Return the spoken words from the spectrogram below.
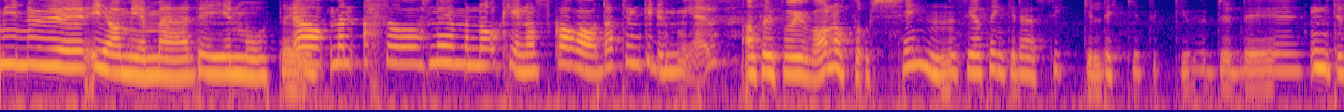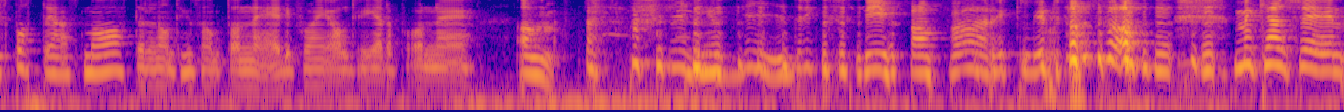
men nu är jag mer med dig än mot dig. Ja men alltså nej men okej någon skada tänker du mer? Alltså det får ju vara något som känns. Jag tänker det här cykeldäcket, gud det... Inte spotta i hans mat eller någonting sånt då? Nej det får han ju aldrig reda på nej. Men- Fy, det är ju vidrigt. Det är ju fan för äckligt alltså. Men kanske...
